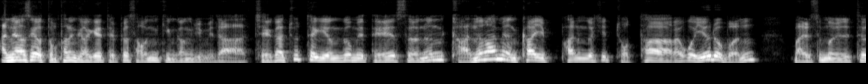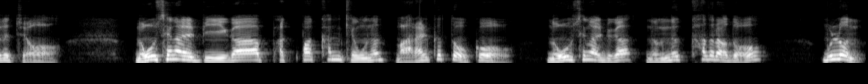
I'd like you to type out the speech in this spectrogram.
안녕하세요. 돈 파는 가게 대표사원 김강주입니다. 제가 주택연금에 대해서는 가능하면 가입하는 것이 좋다라고 여러 번 말씀을 드렸죠. 노후생활비가 빡빡한 경우는 말할 것도 없고 노후생활비가 넉넉하더라도 물론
